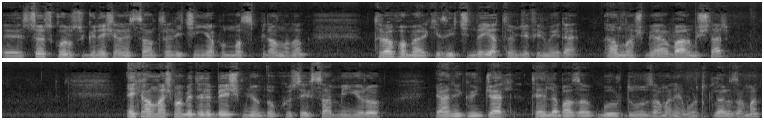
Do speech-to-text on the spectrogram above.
Ee, söz konusu güneş enerji santrali için yapılması planlanan trafo merkezi içinde yatırımcı firmayla anlaşmaya varmışlar. Ek anlaşma bedeli 5 milyon 980 bin euro. Yani güncel TL baza vurduğu zaman yani vurdukları zaman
